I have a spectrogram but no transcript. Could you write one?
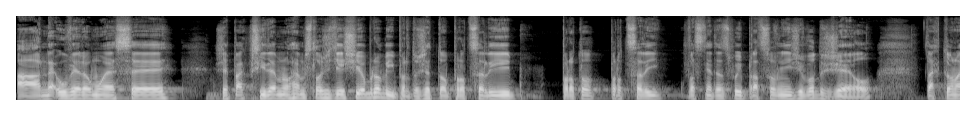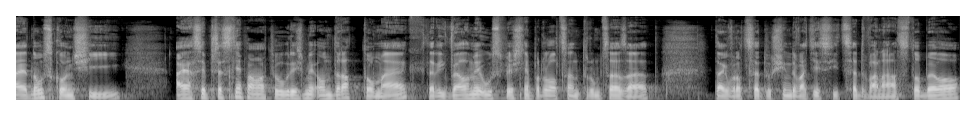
a neuvědomuje si, že pak přijde mnohem složitější období, protože to pro celý, pro to, pro celý vlastně ten svůj pracovní život žil, tak to najednou skončí. A já si přesně pamatuju, když mi Ondra Tomek, který velmi úspěšně prodal Centrum CZ, tak v roce tuším 2012 to bylo,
